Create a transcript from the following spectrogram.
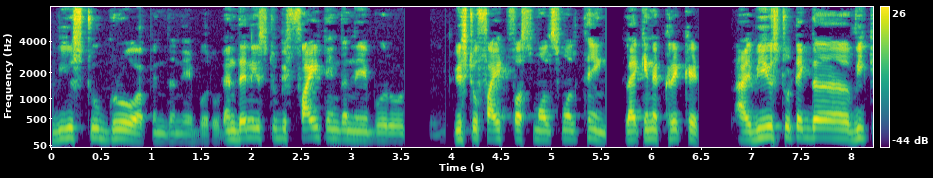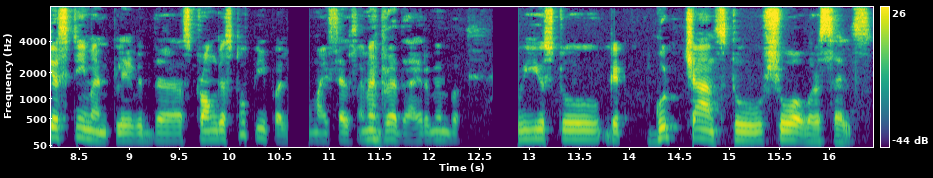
we used to grow up in the neighborhood. And then used to be fight in the neighborhood. We used to fight for small small things like in a cricket I, we used to take the weakest team and play with the strongest of people. Myself and my brother i remember. We used to get good chance to show ourselves.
